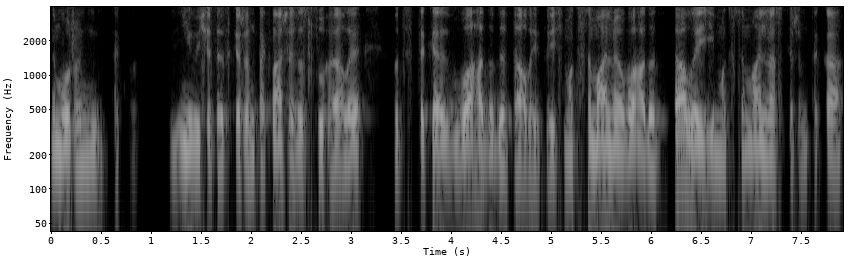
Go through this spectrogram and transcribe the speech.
не можу так нівечити, скажімо так, наші заслуги, але от така увага до деталей, тобто максимальна увага до деталей і максимальна, скажімо, така,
